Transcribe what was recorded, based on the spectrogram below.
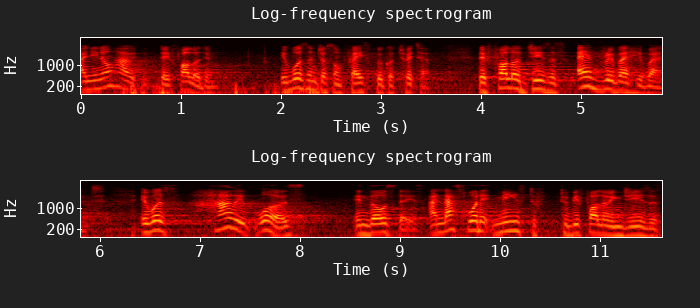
And you know how they followed him? It wasn't just on Facebook or Twitter. They followed Jesus everywhere he went. It was how it was in those days. And that's what it means to, to be following Jesus,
